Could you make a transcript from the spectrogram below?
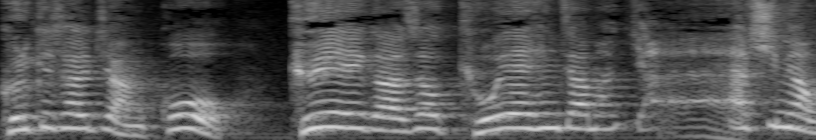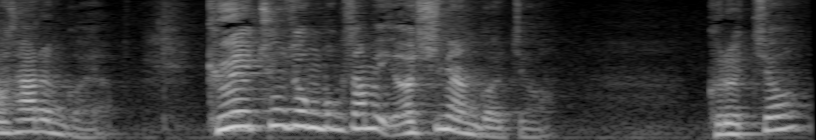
그렇게 살지 않고 교회에 가서 교회 행사만 열심히 하고 사는 거예요. 교회 충성 봉사만 열심히 한 거죠. 그렇죠?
